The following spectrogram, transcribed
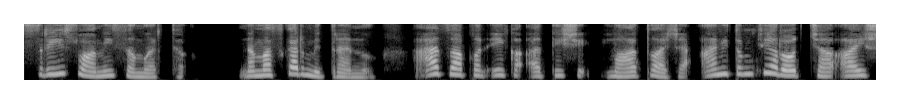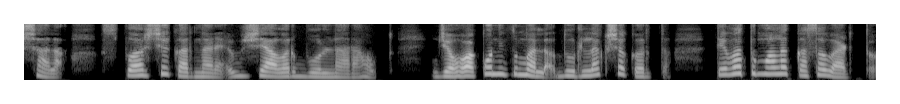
श्री स्वामी समर्थ. नमस्कार मित्रांनो आज आपण एका अतिशय महत्त्वाच्या आणि तुमच्या रोजच्या आयुष्याला स्पर्श करणाऱ्या विषयावर बोलणार आहोत. जेव्हा कोणी तुम्हाला दुर्लक्ष करतं तेव्हा तुम्हाला कसं वाटतं?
